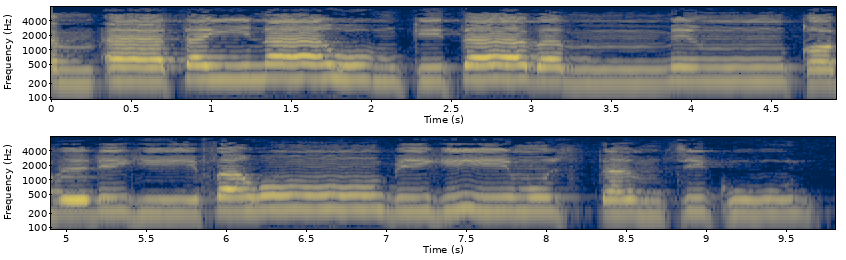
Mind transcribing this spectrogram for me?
أم آتيناهم كتابا من قبله فهم به مستمسكون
